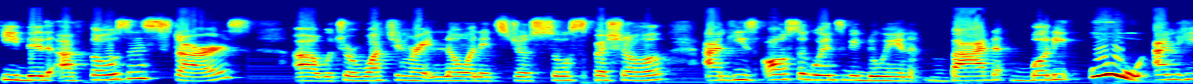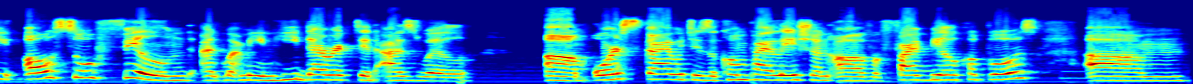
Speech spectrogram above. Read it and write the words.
He did A Thousand Stars. Uh, which we're watching right now, and it's just so special. And he's also going to be doing Bad Buddy. Ooh, and he also filmed, and I mean, he directed as well um, Our Skyy, which is a compilation of five BL couples, um,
